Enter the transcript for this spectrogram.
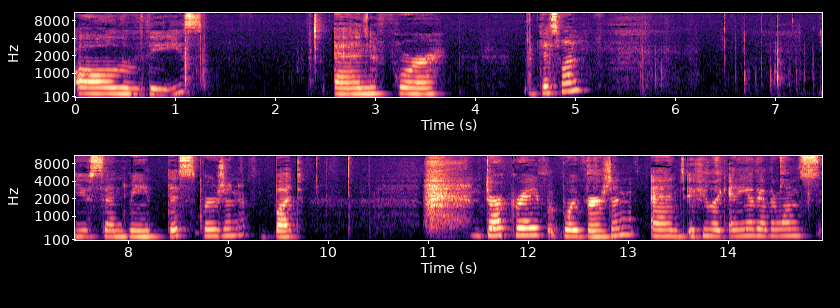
all of these. And for this one, you send me this version, but dark gray, but boy version. And if you like any of the other ones,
